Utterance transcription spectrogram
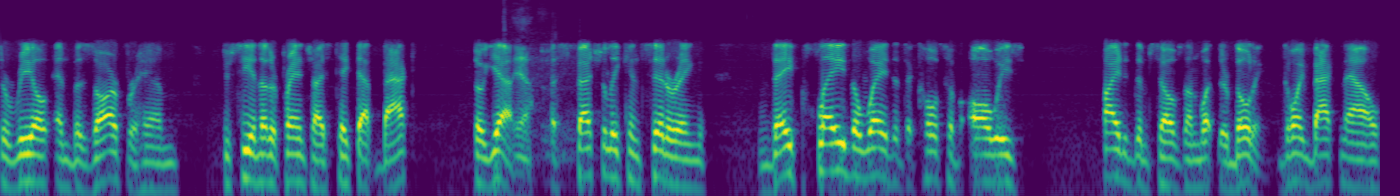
surreal and bizarre for him to see another franchise take that back. So yes, yeah. especially considering – they play the way that the Colts have always prided themselves on what they're building. Going back now,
